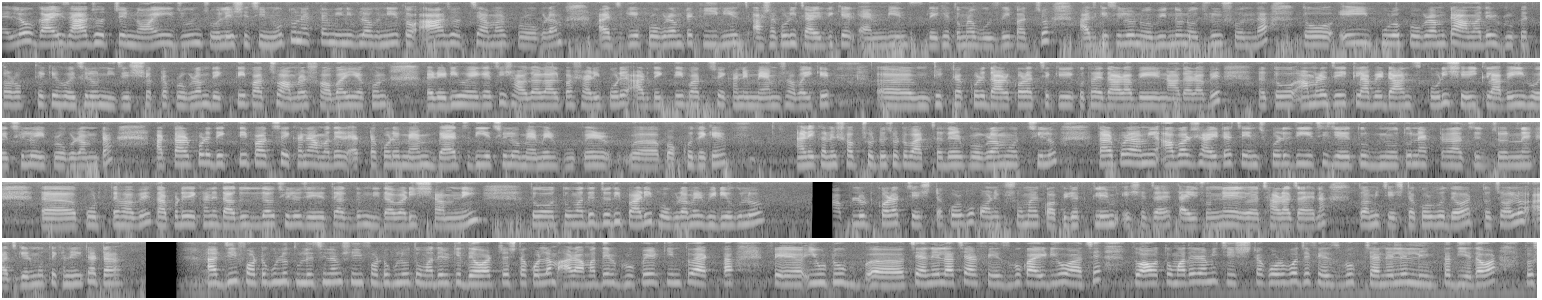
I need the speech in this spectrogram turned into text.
Hello guys আজ হচ্ছে নয়ই জুন, চলে এসেছি নতুন একটা মিনি ব্লগ নিয়ে। তো আজ হচ্ছে আমার প্রোগ্রাম আজকে প্রোগ্রামটা কী নিয়ে আশা করি চারিদিকের অ্যাম্বিয়েন্স দেখে তোমরা বুঝতেই পারছ। আজকে ছিল রবীন্দ্র নজরুল সন্ধ্যা। তো এই পুরো প্রোগ্রামটা আমাদের গ্রুপের তরফ থেকে হয়েছিল। নিজস্ব একটা প্রোগ্রাম দেখতেই পাচ্ছ আমরা সবাই এখন রেডি হয়ে গেছি। সাদা লালপা শাড়ি পরে। আর দেখতেই পাচ্ছ এখানে ম্যাম সবাইকে ঠিকঠাক করে দাঁড় করাচ্ছে কে কোথায় দাঁড়াবে, না দাঁড়াবে। তো আমরা যেই ক্লাবে ডান্স করি, সেই ক্লাবেই হয়েছিল এই প্রোগ্রামটা। আর তারপরে দেখতেই পাচ্ছ, এখানে আমাদের একটা করে ম্যাম ব্যাচ দিয়েছিল ম্যামের গ্রুপের পক্ষ থেকে। আর এখানে সব ছোট ছোট বাচ্চাদের প্রোগ্রাম হচ্ছিল। তারপরে আমি আবার শাড়িটা চেঞ্জ করে দিয়েছি, যেহেতু নতুন একটা নাচের জন্যে পরতে হবে। তারপরে এখানে দাদু দিদাও ছিল, যেহেতু একদম দিদাবাড়ির সামনেই। তো তোমাদের যদি পারি প্রোগ্রামের ভিডিওগুলো আপলোড করার চেষ্টা করব। অনেক সময় কপিরাইট ক্লেম এসে যায়, তাই জন্যে ছাড়া যায় না। তো আমি চেষ্টা করব দেওয়ার। তো চলো, আজকের মতো এখানেই, টাটা। আর যেই ফটোগুলো তুলেছিলাম, সেই ফটোগুলো তোমাদেরকে দেওয়ার চেষ্টা করলাম। আর আমাদের গ্রুপের কিন্তু একটা ইউটিউব চ্যানেল আছে আর ফেসবুক আইডিও আছে। তো তোমাদের আমি চেষ্টা করব যে ফেসবুক চ্যানেলের লিঙ্কটা দিয়ে দেওয়ার। তো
